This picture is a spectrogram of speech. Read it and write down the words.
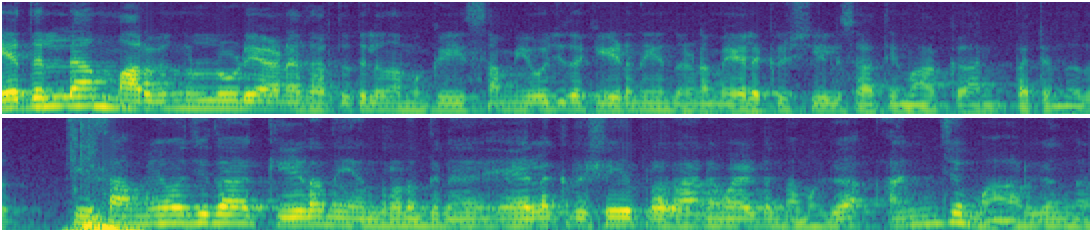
ഏതെല്ലാം മാർഗങ്ങളിലൂടെയാണ് യഥാർത്ഥത്തിൽ നമുക്ക് ഈ സംയോജിത കീട കീടനിയന്ത്രണം ഏലകൃഷിയിൽ സാധ്യമാക്കാൻ പറ്റുന്നത്? ഈ സംയോജിത കീട നിയന്ത്രണത്തിന് കൃഷി പ്രധാനമായിട്ടും നമുക്ക് അഞ്ച് മാർഗങ്ങൾ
